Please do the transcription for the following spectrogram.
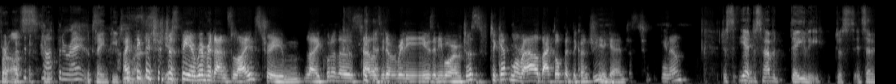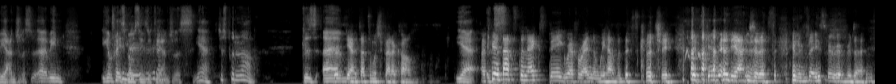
for us just tapping around the plain people i think it should yeah. just be a riverdance live stream like one of those channels we don't really use anymore just to get morale back up at the country mm. again just you know just yeah just have it daily just instead of the angelus i mean you can replace most things with the Angelus. Yeah, just put it on. Because um, yeah, that's a much better call. Yeah, I feel that's the next big referendum we have in this country. Let's get rid of the Angelus and replace for Riverdance.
